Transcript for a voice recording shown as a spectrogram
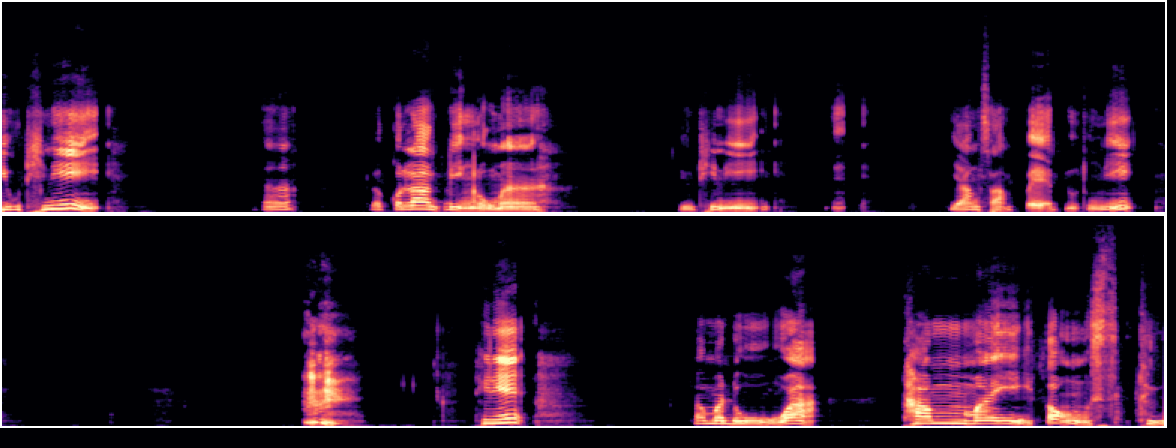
อยู่ที่นี่นะแล้วก็ลากดิ่งลงมา อยู่ที่นี่ ย่างสามแปดอยู่ตรงนี้ ทีนี้ เรามาดูว่า ทำไมต้องถึง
